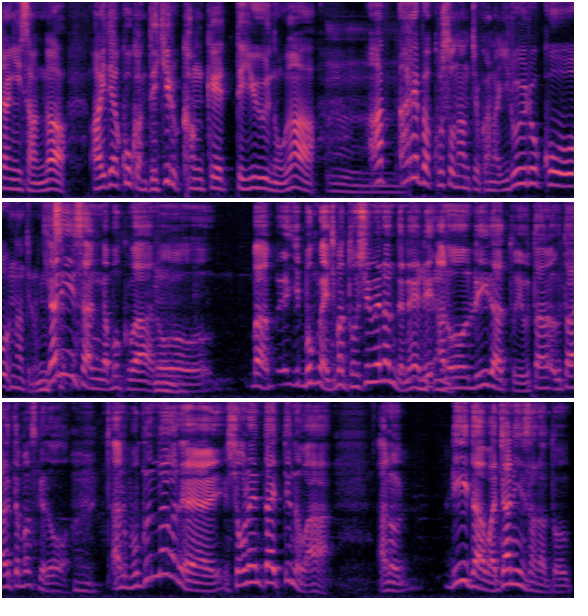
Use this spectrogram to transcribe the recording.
ジャニーさんがアイデア交換できる関係っていうのがああればこそなんていうかないろいろこうなんていうのジャニーさんが僕はあの、まあ、僕が一番年上なんでね、リあのリーダーという歌歌われてますけど、あの僕の中で少年隊っていうのはあのリーダーはジャニーさんだと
